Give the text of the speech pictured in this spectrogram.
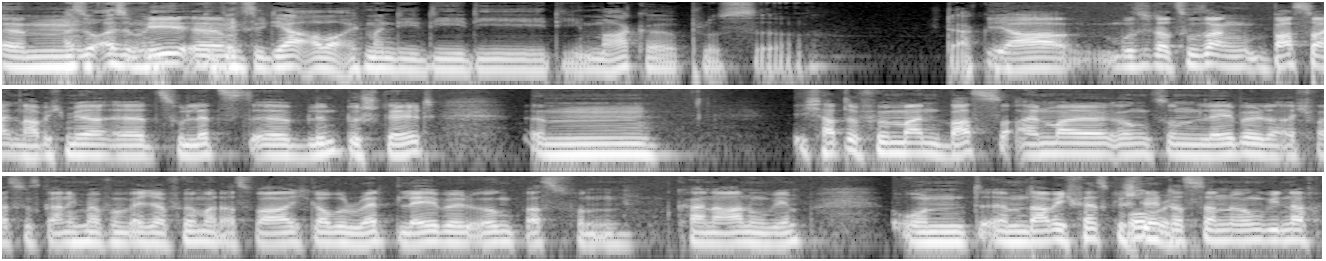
Ähm, also, also nee, gewechselt ähm, ja, aber ich meine die die die die Marke plus äh, Stärke. Ja, muss ich dazu sagen, Bassseiten habe ich mir äh, zuletzt äh, blind bestellt. Ähm, ich hatte für meinen Bass einmal irgend so ein Label, ich weiß jetzt gar nicht mehr von welcher Firma das war, ich glaube Red Label, irgendwas von keine Ahnung wem. Und ähm, da habe ich festgestellt, Warwick. dass dann irgendwie nach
